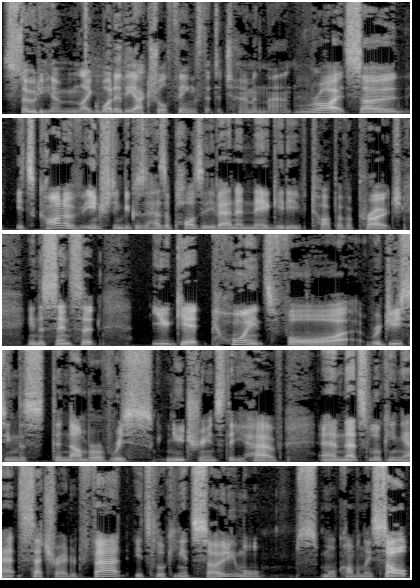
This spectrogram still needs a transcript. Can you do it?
sodium? Like what are the actual things that determine that? Right. So it's kind of interesting because it has a positive and a negative type of approach in the sense that you get points for reducing the, the number of risk nutrients that you have. And that's looking at saturated fat, it's looking at sodium or more commonly salt,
